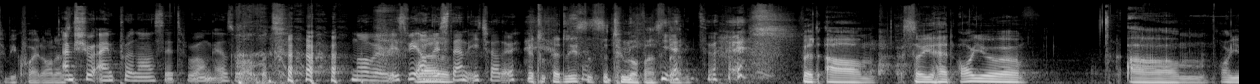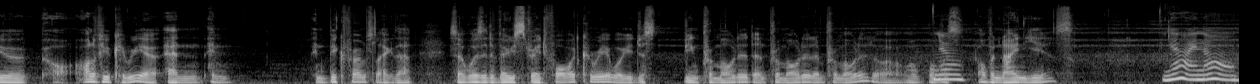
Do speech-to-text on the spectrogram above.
to be quite honest. I'm sure I pronounce it wrong as well, but no worries. We Well, understand each other. at, at least it's the two of us Yeah. then. But um, so you had all your, um, all your, all of your career and in, in big firms like that. So was it a very straightforward career? Were you just being promoted and promoted and promoted, or, was No. over nine years? Yeah, I know.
